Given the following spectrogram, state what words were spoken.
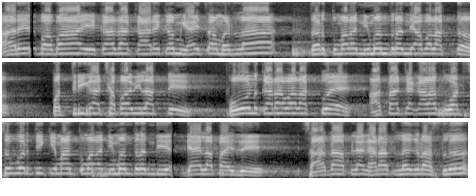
अरे बाबा एखादा कार्यक्रम घ्यायचा म्हटला तर तुम्हाला निमंत्रण द्यावं लागतं. पत्रिका छापावी लागते. फोन करावा लागतोय. आताच्या काळात व्हॉट्सअपवरती किमान तुम्हाला निमंत्रण द्यायला पाहिजे. साधा आपल्या घरात लग्न असलं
